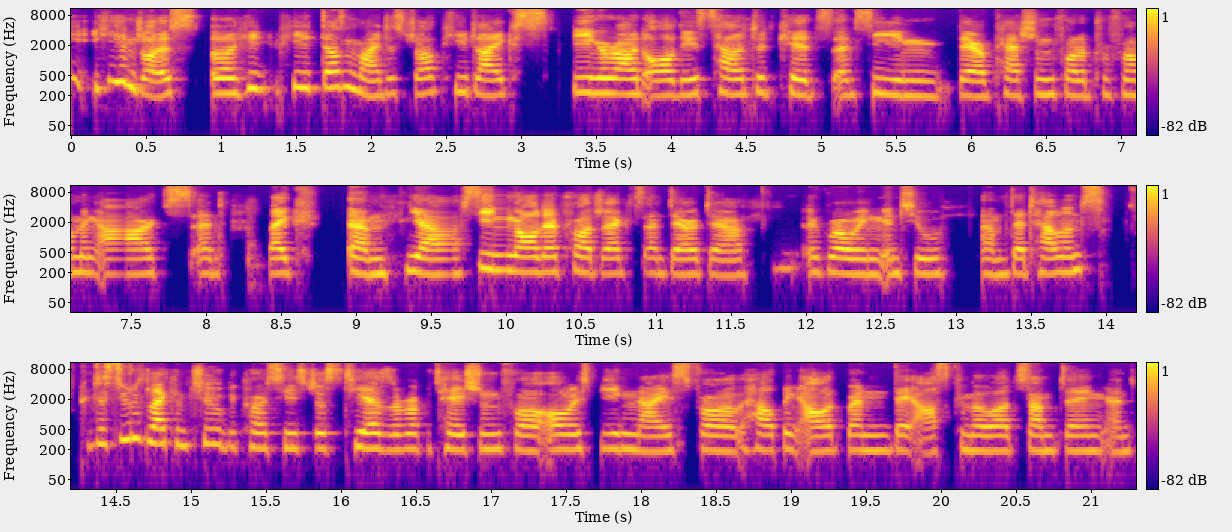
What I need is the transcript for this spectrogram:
he, he enjoys uh, he he doesn't mind his job. He likes being around all these talented kids and seeing their passion for the performing arts and like um yeah seeing all their projects and their their uh, growing into um their talents the students like him too because he's just he has a reputation for always being nice for helping out when they ask him about something and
